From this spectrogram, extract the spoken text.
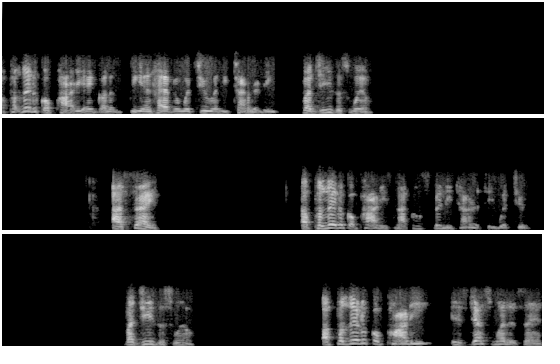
A political party ain't going to be in heaven with you in eternity, but Jesus will. I say, a political party's not going to spend eternity with you, but Jesus will. A political party is just what it says.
